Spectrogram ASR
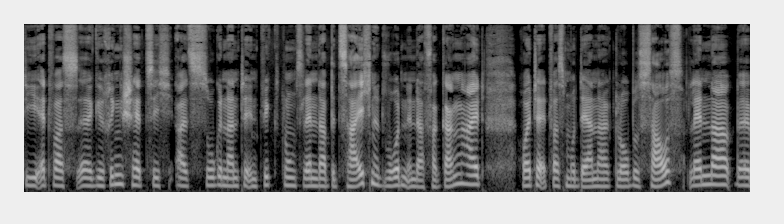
die etwas äh, geringschätzig als sogenannte Entwicklungsländer bezeichnet wurden in der Vergangenheit, heute etwas moderner Global South Länder äh,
